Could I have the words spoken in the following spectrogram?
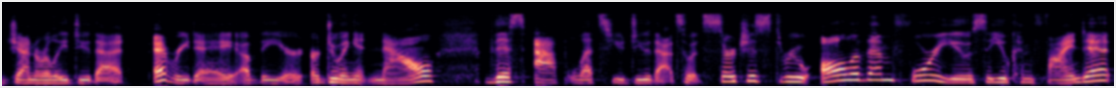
generally do that every day of the year or doing it now. This app lets you do that. So it searches through all of them for you so you can find it.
